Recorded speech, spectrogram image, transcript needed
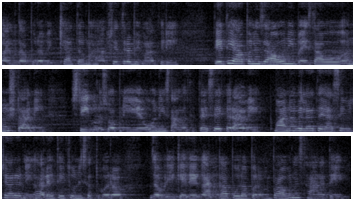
गाणगापुर विख्यात महाक्षेत्र भीमागिरी तेथे आपण जाओनी बैसावो अनुष्ठानी श्री गुरुस्वप्नी येवोनी सांगत तैसे करावे मानवेला तयासी विचार निघाले तेथून सत्वर जवळी केले गाणगापूर परमपावन स्थान ते.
